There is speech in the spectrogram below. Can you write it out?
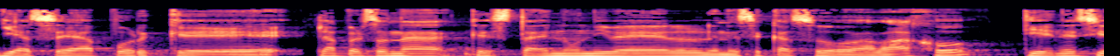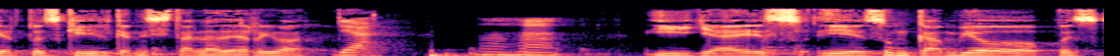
Ya sea porque la persona que está en un nivel, en este caso abajo, tiene cierto skill que necesita la de arriba. Ya. Y ya es, y es un cambio, pues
